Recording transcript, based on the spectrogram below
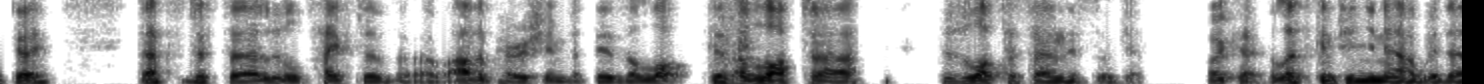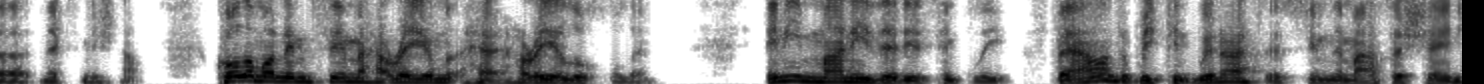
Okay, that's just a little taste of, of other perishing, but there's a lot there's a lot uh, there's a lot to say on this sugya. Okay, but let's continue now with the next Mishnah. Any money that is simply found, we can we don't have to assume the masa sheni.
